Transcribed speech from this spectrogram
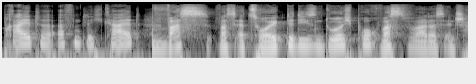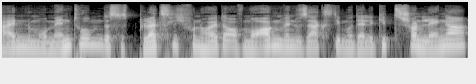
breite Öffentlichkeit. Was, was erzeugte diesen Durchbruch? Was war das entscheidende Momentum, dass es plötzlich von heute auf morgen, wenn du sagst, die Modelle gibt's schon länger,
